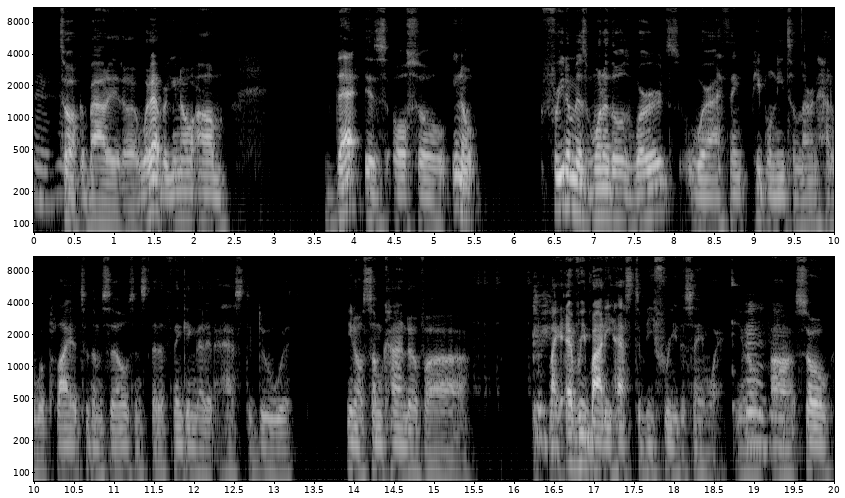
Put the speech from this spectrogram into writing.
Mhm. talk about it or whatever. You know, um, that is also, you know, freedom is one of those words where I think people need to learn how to apply it to themselves instead of thinking that it has to do with, you know, some kind of uh, like everybody has to be free the same way. You know, Mhm. uh, so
